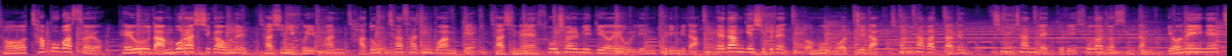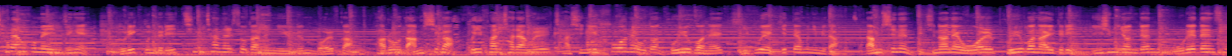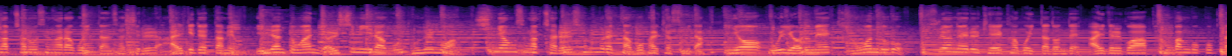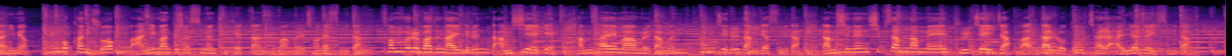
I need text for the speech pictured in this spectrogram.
저 차 뽑았어요. 배우 남보라 씨가 오늘 자신이 구입한 자동차 사진과 함께 자신의 소셜 미디어에 올린 글입니다. 해당 게시글엔 너무 멋지다, 천사 같다 등 칭찬 댓글이 쏟아졌습니다. 연예인의 차량 구매 인증에 누리꾼들이 칭찬을 쏟아낸 이유는 뭘까? 바로 남 씨가 구입한 차량을 자신이 후원해 오던 보육원에 기부했기 때문입니다. 남 씨는 지난해 5월 보육원 아이들이 20년 된 오래된 승합차로 생활하고 있다는 사실을 알게 됐다며 1년 동안 열심히 일하고 돈을 모아 신형 승합차를 선물했다고 밝혔습니다. 이어 올 여름에 강원도로 수련회를 계획하고 있다던데 아이들과 방방곡곡 다니며 행복한 추억 많이 만드셨으면 좋겠다는 소망을 전했습니다. 선물을 받은 아이들은 남 씨에게 감사의 마음을 담은 편지를 남겼습니다. 남 씨는 13남매의 둘째이자 맏딸로도 잘 알려져 있습니다.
